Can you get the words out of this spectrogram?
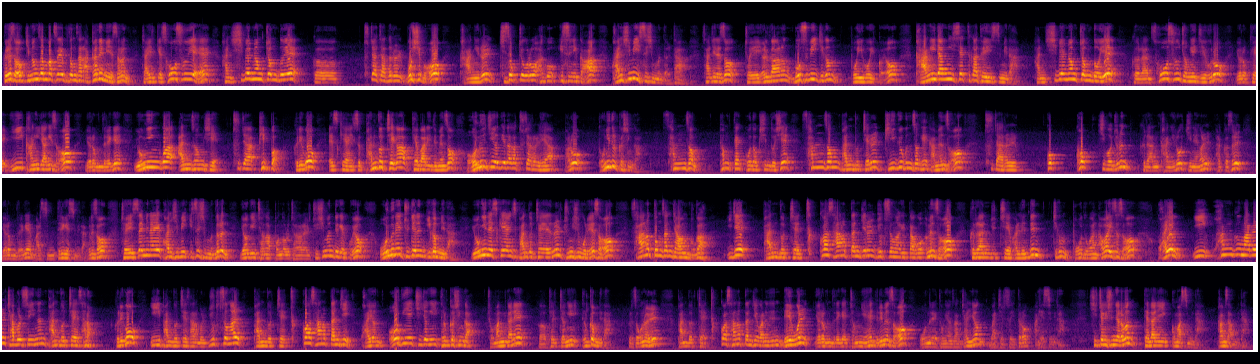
그래서 김영선 박사의 부동산 아카데미에서는 자 이렇게 소수의 한 10여 명 정도의 그 투자자들을 모시고 강의를 지속적으로 하고 있으니까 관심이 있으신 분들 다 사진에서 저의 열광하는 모습이 지금 보이고 있고요. 강의장이 세트가 되어 있습니다. 한 10여 명 정도의 그러한 소수 정예지으로 이렇게 이 강의장에서 여러분들에게 용인과 안성시의 투자 비법 그리고 SK하이닉스 반도체가 개발이 되면서 어느 지역에다가 투자를 해야 바로 돈이 들 것인가 삼성 평택 고덕 신도시의 삼성 반도체를 비교 분석해 가면서 투자를 꼭꼭 집어주는 그러한 강의로 진행을 할 것을 여러분들에게 말씀드리겠습니다. 그래서 저희 세미나에 관심이 있으신 분들은 여기 전화번호로 전화를 주시면 되겠고요. 오늘의 주제는 이겁니다. 용인 SK하이닉스 반도체를 중심으로 해서 산업통상자원부가 이제 반도체 특화 산업단지를 육성하겠다고 하면서 그러한 유치에 관련된 지금 보도가 나와 있어서 과연 이 황금알을 잡을 수 있는 반도체 산업 그리고 이 반도체 산업을 육성할 반도체 특화 산업단지 과연 어디에 지정이 될 것인가 조만간에 어, 결정이 될 겁니다. 그래서 오늘 반도체 특화 산업단지에 관련된 내용을 여러분들에게 정리해 드리면서 오늘의 동영상 촬영 마칠 수 있도록 하겠습니다. 시청해주신 여러분 대단히 고맙습니다. 감사합니다.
